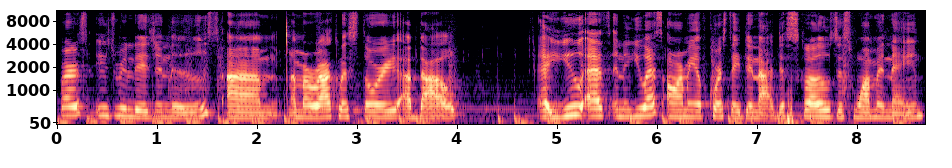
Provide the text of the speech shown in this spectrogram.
First is religion news. Um, a miraculous story about a U.S. in the U.S. Army. Of course, they did not disclose this woman name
